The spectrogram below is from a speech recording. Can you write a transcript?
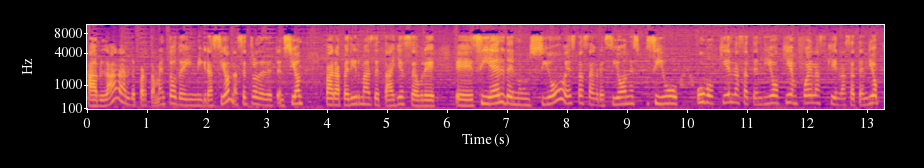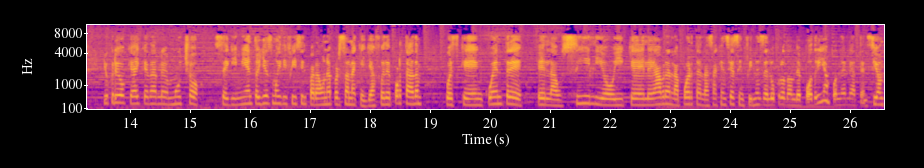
hablar al Departamento de Inmigración, al Centro de Detención, para pedir más detalles sobre eh, si él denunció estas agresiones, si hubo, hubo quien las atendió, quién fue las quien las atendió. Yo creo que hay que darle mucho seguimiento y es muy difícil para una persona que ya fue deportada, pues que encuentre el auxilio y que le abran la puerta en las agencias sin fines de lucro donde podrían ponerle atención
